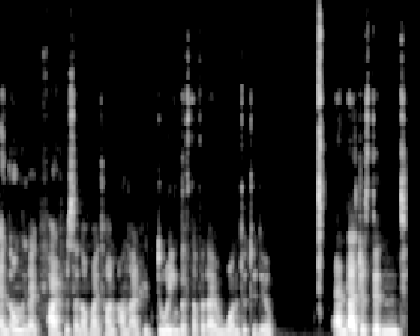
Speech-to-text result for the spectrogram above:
and only like 5% of my time on actually doing the stuff that I wanted to do. And that just didn't,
